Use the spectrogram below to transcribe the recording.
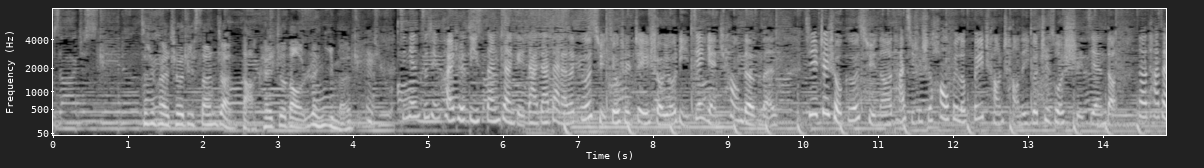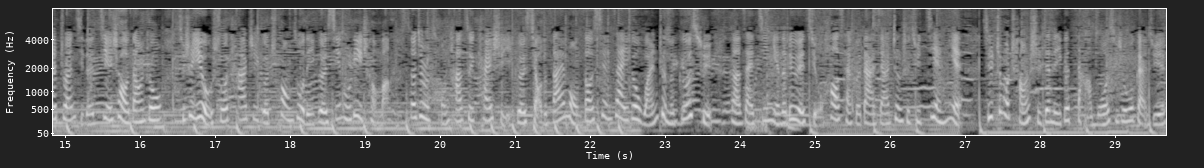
资讯快车第三站，打开这道任意门。嗯，今天资讯快车第三站给大家带来的歌曲就是这首由李健演唱的《门》。其实这首歌曲呢，它其实是耗费了非常长的一个制作时间的。那他在专辑的介绍当中，其实也有说他这个创作的一个心路历程嘛。那就是从他最开始一个小的 demo 到现在一个完整的歌曲，那在今年的六月九号才和大家正式去见面。其实这么长时间的一个打磨，其实我感觉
